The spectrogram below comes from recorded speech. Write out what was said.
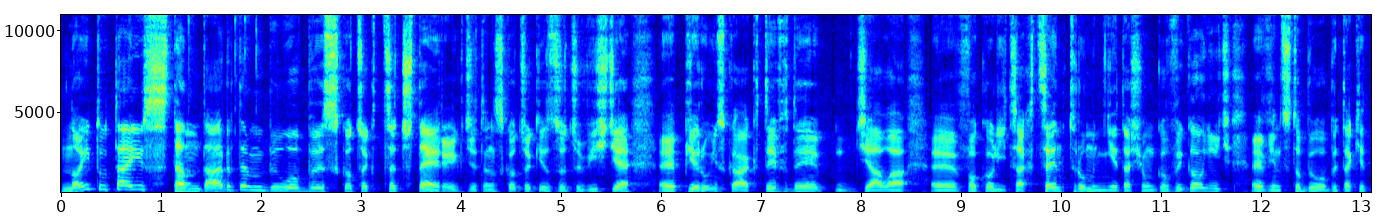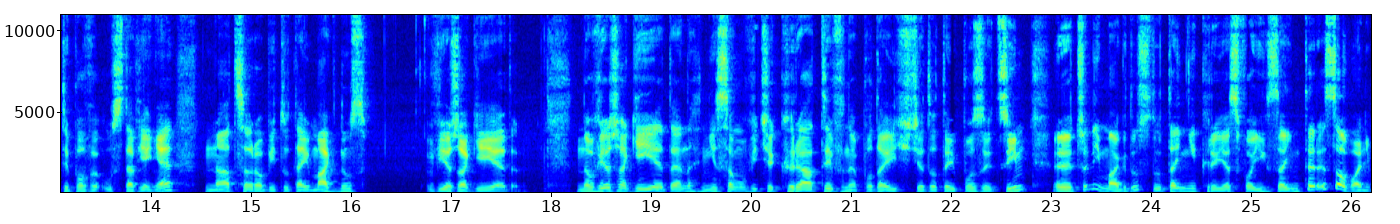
no i tutaj standardem byłoby skoczek C4, gdzie ten skoczek jest rzeczywiście pieruńsko aktywny, działa w okolicach centrum, nie da się go wygonić, więc to byłoby takie typowe ustawienie. Na co robi tutaj Magnus? Wieża G1. No wieża G1, niesamowicie kreatywne podejście do tej pozycji, e, czyli Magnus tutaj nie kryje swoich zainteresowań.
